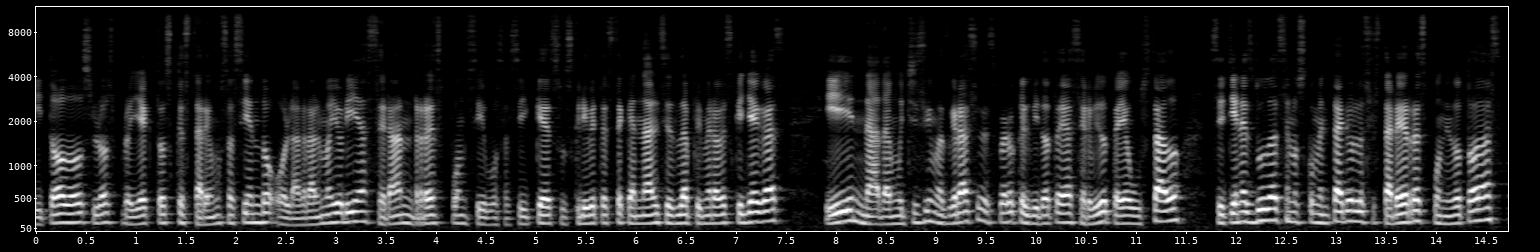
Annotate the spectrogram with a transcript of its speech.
y todos los proyectos que estaremos haciendo o la gran mayoría serán responsivos. Así que suscríbete a este canal si es la primera vez que llegas y nada, muchísimas gracias. Espero que el video te haya servido, te haya gustado. Si tienes dudas en los comentarios, les estaré respondiendo todas.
